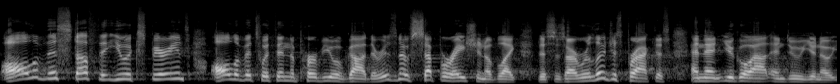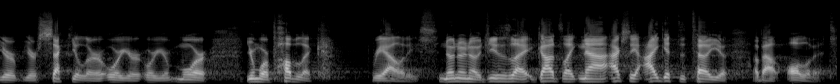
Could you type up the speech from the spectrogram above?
all of this stuff that you experience, all of it's within the purview of God. There is no separation of like, this is our religious practice, and then you go out and do, you know, your, your secular or your, or your, more, your more public realities. No, no, no. Jesus like, God's like, nah, actually, I get to tell you about all of it.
